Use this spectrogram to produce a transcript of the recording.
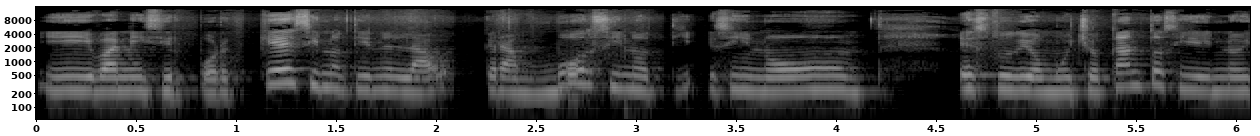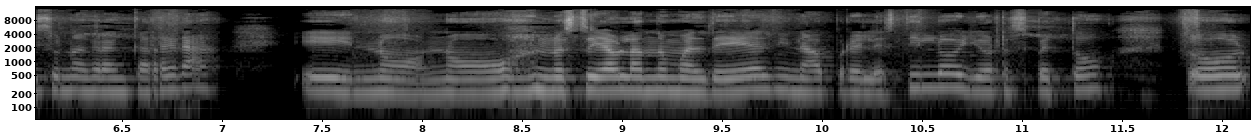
Y van a decir, ¿por qué? Si no tiene la gran voz, si no, si no estudió mucho canto, si no hizo una gran carrera. Eh, no, no, no estoy hablando mal de él ni nada por el estilo. Yo respeto todos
